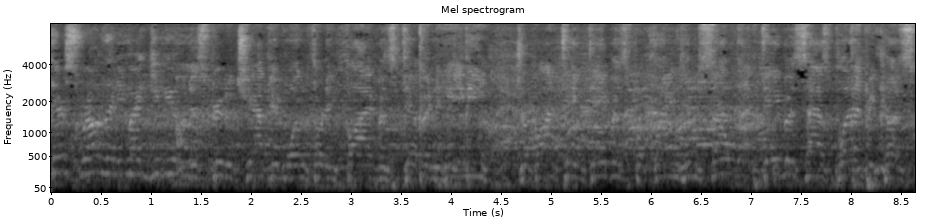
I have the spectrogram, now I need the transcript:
there's rounds that he might give you. Undisputed champion 135 is Devin Haney. Gervonta Davis proclaimed himself that Davis has planned because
